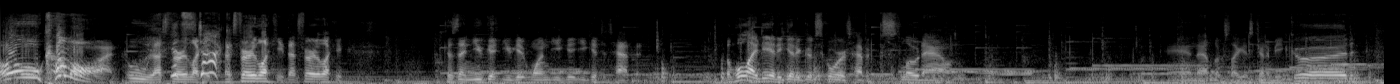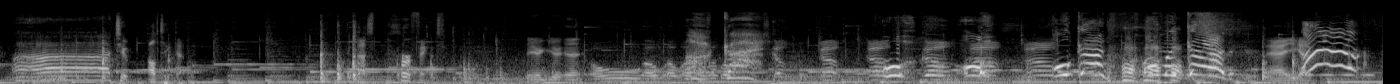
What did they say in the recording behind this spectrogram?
Oh, come on! Ooh, that's very It's lucky. stuck. That's very lucky. That's very lucky. Because then you get you get one you get you get to tap it. The whole idea to get a good score is have it slow down. And that looks like it's going to be good. Ah, two. I'll take that. That's perfect. There, you're, uh, oh, oh, oh, oh, oh, oh, God. Go, go, go, Oh, go, oh, go, go. Oh God! Oh my God! Yeah, you got it. Ah!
